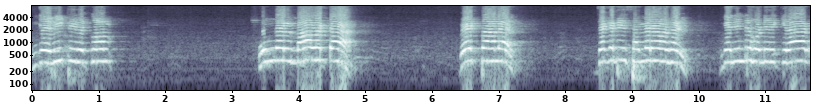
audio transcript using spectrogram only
இங்கே வீட்டிற்கும் உங்கள் மாவட்ட வேட்பாளர் ஜெகதீஷ் சந்திர அவர்கள் இங்கே நின்று கொண்டிருக்கிறார்.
